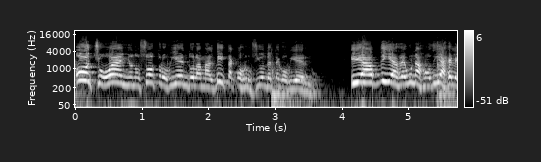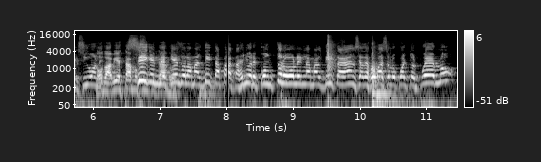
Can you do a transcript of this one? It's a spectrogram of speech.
ocho años nosotros viendo la maldita corrupción de este gobierno. Y a días de unas jodidas elecciones Todavía estamos siguen metiendo la maldita pata. Señores, controlen la maldita ansia de robarse los cuartos del pueblo.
